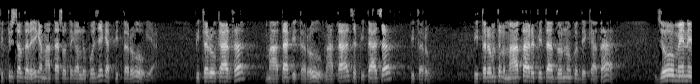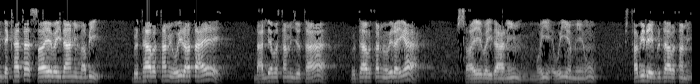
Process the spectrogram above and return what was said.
पितृ शब्द रहेगा, माता शब्द का लोप हो जाएगा, पितरो हो गया। पितरों का अर्थ माता पितरो, माता च, पिता च, पितरो। पितरो मतलब माता और पिता दोनों को देखा था जो मैंने देखा था सैव इदानी अभी, वृद्धावस्था में वही रहता है। बाल्यावस्था में जो था, वृद्धावस्था में वही रहेगा। सैव इदानी वही वही मैं हूँ। स्थविर वृद्धावस्था में।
